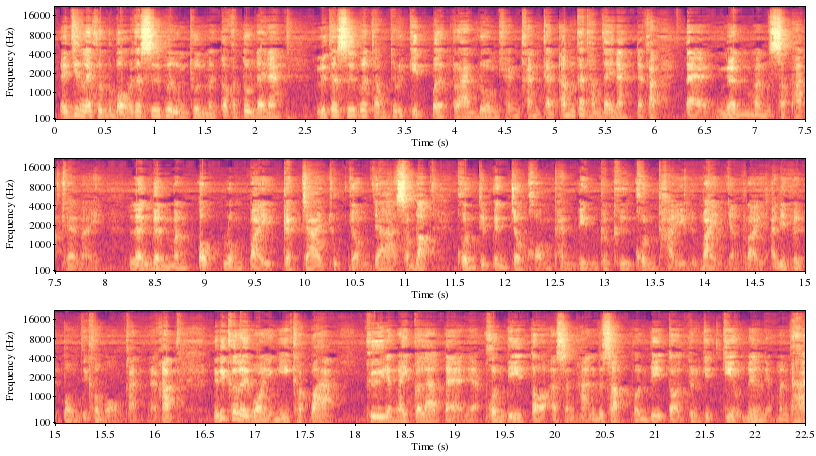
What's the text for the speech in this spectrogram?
แต่จริงหลายคนก็บอกว่าถ้าซื้อเพื่อลงทุนมันก็กระตุ้นได้นะ หรือถ้าซื้อเพื่อทำธุรกิจเปิดร้านดวงแข่งขันกันอะมันก็ทำได้นะนะครับ แต่เงินมันสะพัดแค่ไหน และเงินมันตกลงไปกระจายทุกหย่อมย่าสำหรับ คนที่เป็นเจ้าของแผ่นดินก็คือคนไทยหรือไม่อย่างไร อันนี้เป็นปมที่เขามองกันนะครับทีนี้ก็เลยบอกอย่างนี้ครับว่า คือยังไงก็แล้วแต่เนี่ยผลดีต่ออสังหาริมทรัพย์ผลดีต่อธุรกิจเกี่ยวเนื่องเนี่ยมันได้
